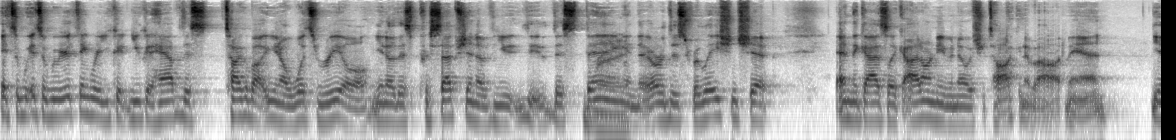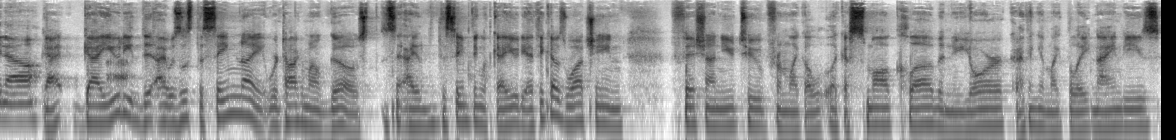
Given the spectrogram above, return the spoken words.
it's a, it's a weird thing where you could, you could have this talk about, you know, what's real, you know, this perception of you, th- this thing Right. and, or this relationship. And the guy's like, I don't even know what you're talking about, man. You know? Guy, did- I was listening the same night. We're talking about Ghost. The I did the same thing with Guyute. I think I was watching Phish on YouTube from like a like a small club in New York. I think in like the late '90s,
